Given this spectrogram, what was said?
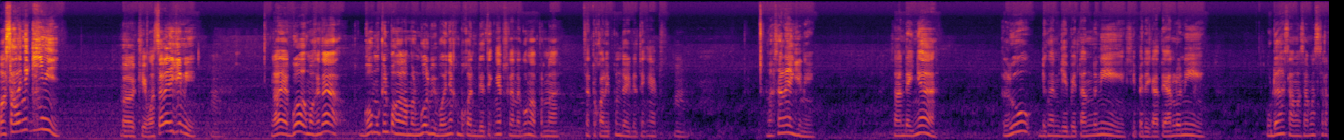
Masalahnya gini. Oke masalahnya gini. Hmm. nggak ya gue maksudnya gue mungkin pengalaman gue lebih banyak bukan dating apps karena gue nggak pernah satu kali pun dari dating apps. Hmm. masalahnya gini. Seandainya lu dengan gebetan lu nih si PDKT-an lu nih udah sama-sama serak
